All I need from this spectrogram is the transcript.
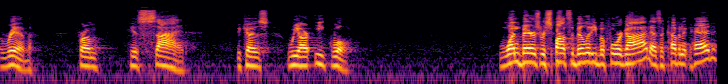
A rib from his side, because we are equal. One bears responsibility before God as a covenant head,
